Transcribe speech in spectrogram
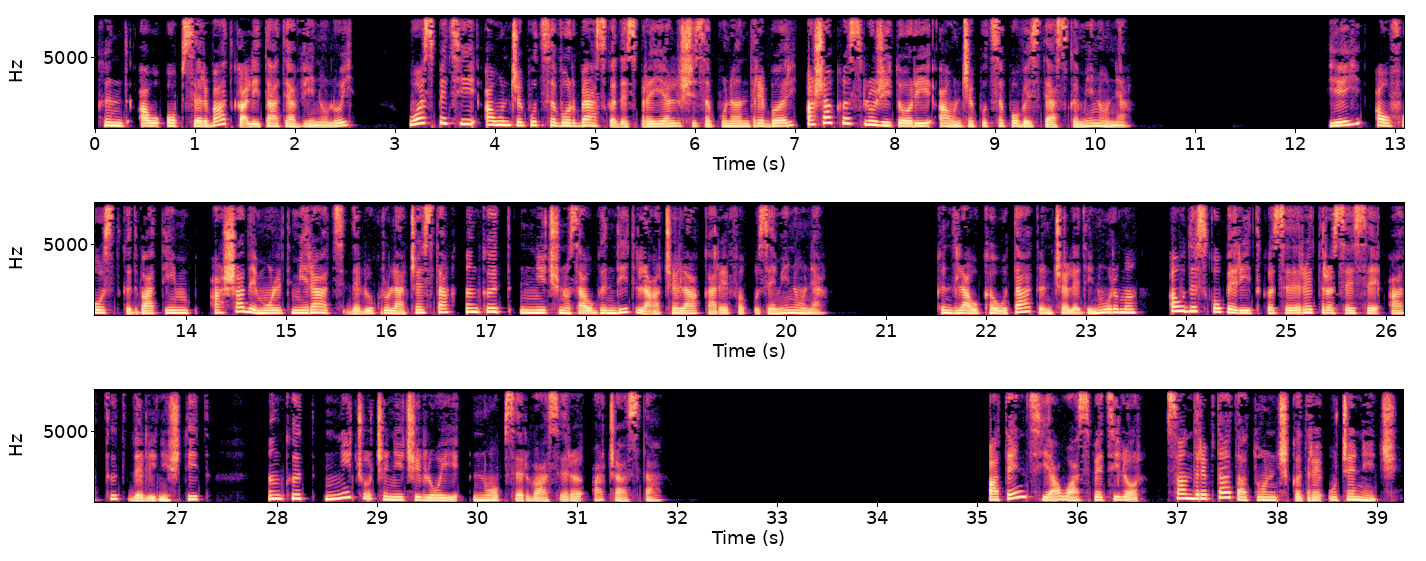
Când au observat calitatea vinului, oaspeții au început să vorbească despre el și să pună întrebări, așa că slujitorii au început să povestească minunea. Ei au fost câtva timp așa de mult mirați de lucrul acesta, încât nici nu s-au gândit la acela care făcuse minunea. Când l-au căutat în cele din urmă, au descoperit că se retrăsese atât de liniștit, încât nici ucenicii lui nu observaseră aceasta. Atenția oaspeților s-a îndreptat atunci către ucenici.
